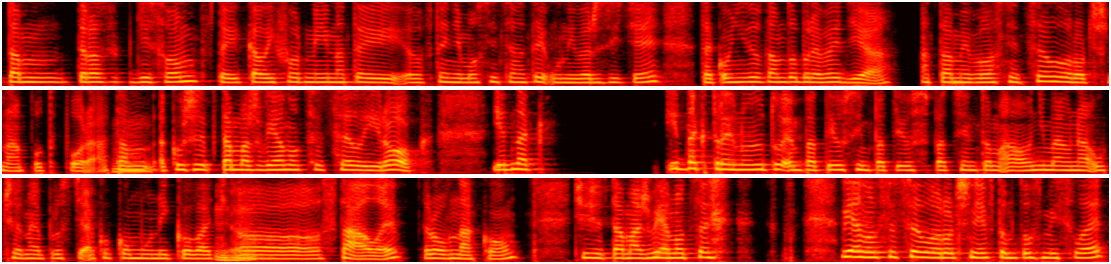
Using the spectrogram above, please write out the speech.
tam teraz, kde som, v tej Kalifornii, na tej, v tej nemocnici, na tej univerzite, tak oni to tam dobre vedia. A tam je vlastne celoročná podpora. Tam, mm. akože, tam máš Vianoce celý rok. Jednak jednak trénujú tú empatiu, sympatiu s pacientom a oni majú naučené proste ako komunikovať mm-hmm. uh, stále, rovnako. Čiže tam máš Vianoce Vianoce celoročne v tomto zmysle.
